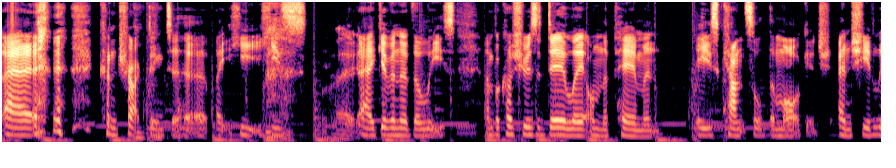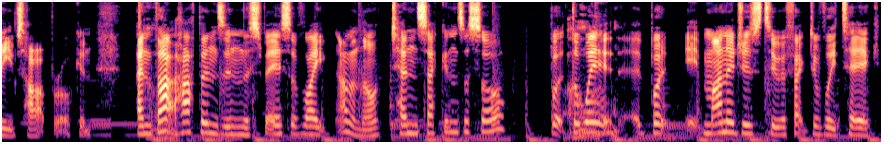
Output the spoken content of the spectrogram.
uh, contracting to her. Like he he's Right. uh, given her the lease, and because she was a day late on the payment, he's cancelled the mortgage, and she leaves heartbroken. And that happens in the space of like I don't know, ten seconds or so. But the way, it, but it manages to effectively take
